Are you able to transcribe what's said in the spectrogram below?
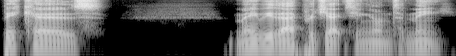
Because maybe they're projecting onto me.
